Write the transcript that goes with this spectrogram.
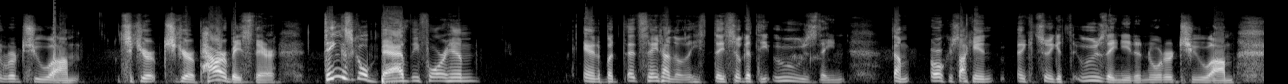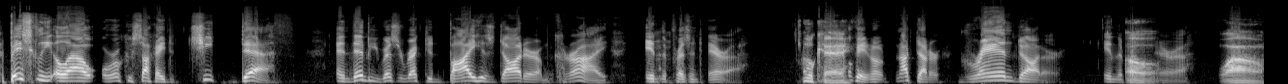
order to um secure secure a power base there. Things go badly for him, and but at the same time though, he, they still get the ooze they. Um, Oroku Sakai and, and Kitsune get the ooze they need in order to um, basically allow Oroku Sakai to cheat death and then be resurrected by his daughter um, Karai in the present era Okay. okay, no, not daughter, granddaughter in the present Oh. era. Wow.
